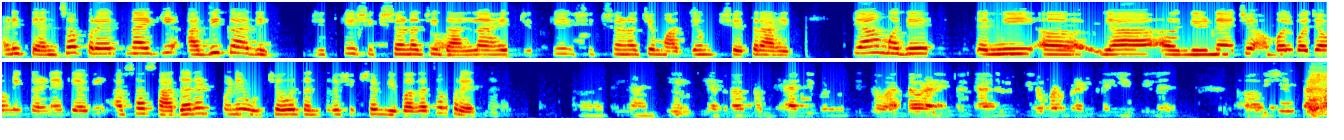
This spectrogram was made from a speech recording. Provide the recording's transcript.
आणि त्यांचा प्रयत्न आहे की अधिकाधिक जितके शिक्षणाची दालनं आहेत जितके शिक्षणाचे माध्यम क्षेत्र आहेत त्यामध्ये त्यांनी या निर्णयाची अंमलबजावणी करण्यात यावी असा साधारणपणे उच्च व तंत्र शिक्षण विभागाचा प्रयत्न आहे. आणखी एक आता सध्या निवडणुकीचं वातावरण आहे त्या दृष्टीनं पण प्रश्न येतील विशेषतः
